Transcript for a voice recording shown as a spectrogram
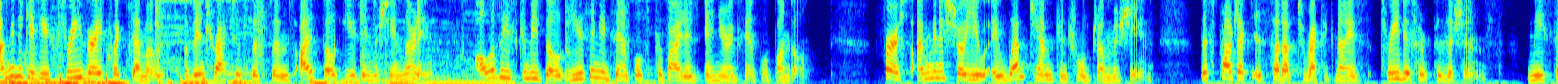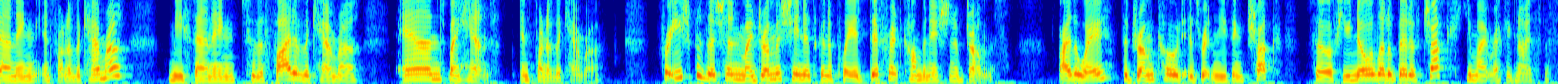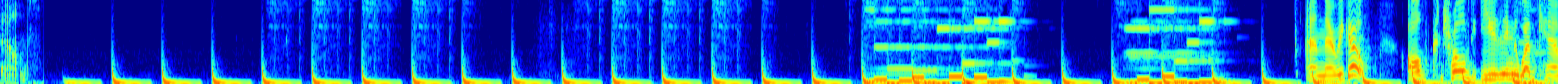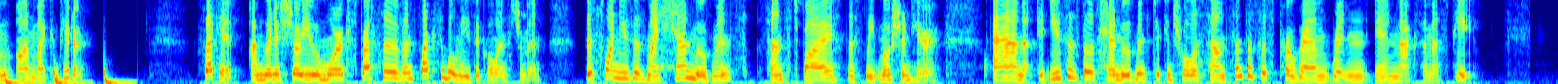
I'm going to give you three very quick demos of interactive systems I've built using machine learning. All of these can be built using examples provided in your example bundle. First, I'm going to show you a webcam-controlled drum machine. This project is set up to recognize three different positions, me standing in front of the camera, me standing to the side of the camera, and my hand in front of the camera. For each position, my drum machine is going to play a different combination of drums. By the way, the drum code is written using Chuck, so if you know a little bit of Chuck, you might recognize the sounds. And there we go, all controlled using the webcam on my computer. Second, I'm going to show you a more expressive and flexible musical instrument. This one uses my hand movements sensed by this leap motion here. And it uses those hand movements to control a sound synthesis program written in MaxMSP.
